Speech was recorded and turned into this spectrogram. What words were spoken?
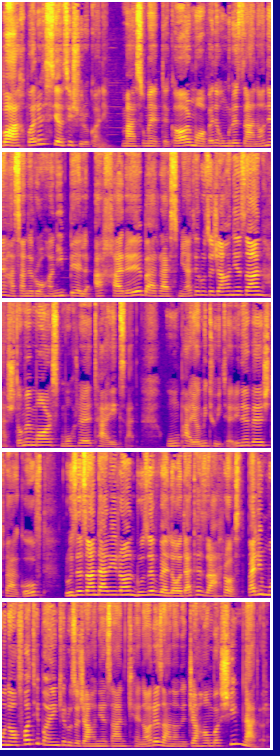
با اخبار سیاسی شروع کنیم. معصوم ابتکار معاون امور زنان حسن روحانی بالاخره بر رسمیت روز جهانی زن 8 مارس مهر تایید زد. اون پیامی توییتری نوشت و گفت روز زن در ایران روز ولادت زهراست ولی منافاتی با اینکه روز جهانی زن کنار زنان جهان باشیم نداره.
